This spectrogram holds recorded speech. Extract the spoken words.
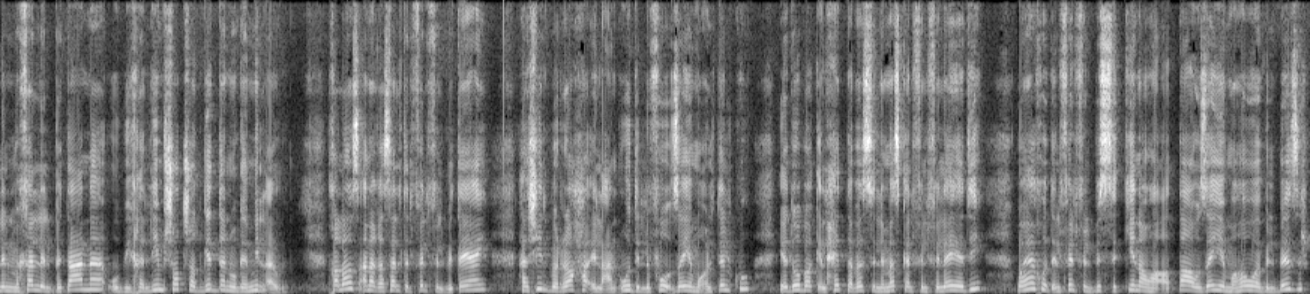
للمخلل بتاعنا وبيخليه مشطشط جدا وجميل قوي. خلاص أنا غسلت الفلفل بتاعي. هشيل بالراحة العنقود اللي فوق زي ما قلت لكم يا دوبك الحتة بس اللي ماسكة الفلفلاية دي وهاخد الفلفل بالسكينه وهقطعه زي ما هو بالبذر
